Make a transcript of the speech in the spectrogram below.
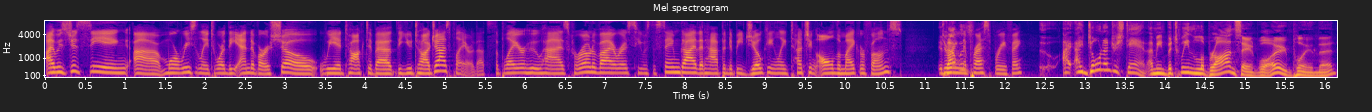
I was just seeing uh, more recently toward the end of our show, we had talked about the Utah Jazz player. That's the player who has coronavirus. He was the same guy that happened to be jokingly touching all the microphones during was- the press briefing. I, I don't understand. I mean, between LeBron saying, well, I ain't playing that,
